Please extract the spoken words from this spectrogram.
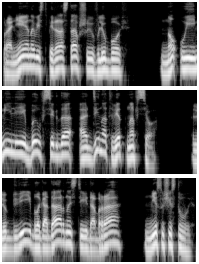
про ненависть, перераставшую в любовь. Но у Эмилии был всегда один ответ на все. Любви, благодарности и добра не существует.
